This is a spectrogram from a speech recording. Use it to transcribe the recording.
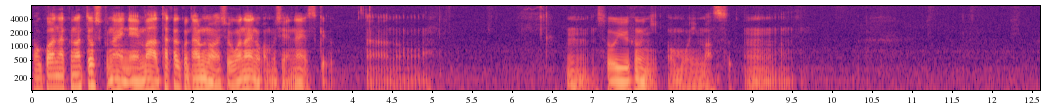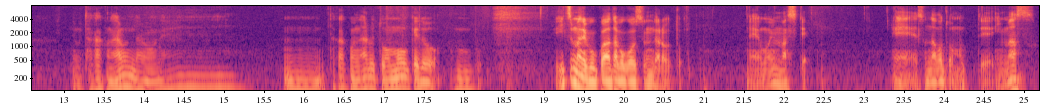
タバコはなくなってほしくないねまあ高くなるのはしょうがないのかもしれないですけどあのうんそういうふうに思います。うんでも高くなるんだろうねうん高くなると思うけどいつまで僕はタバコを吸うんだろうと、え、思いまして、えー、そんなこと思っています。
